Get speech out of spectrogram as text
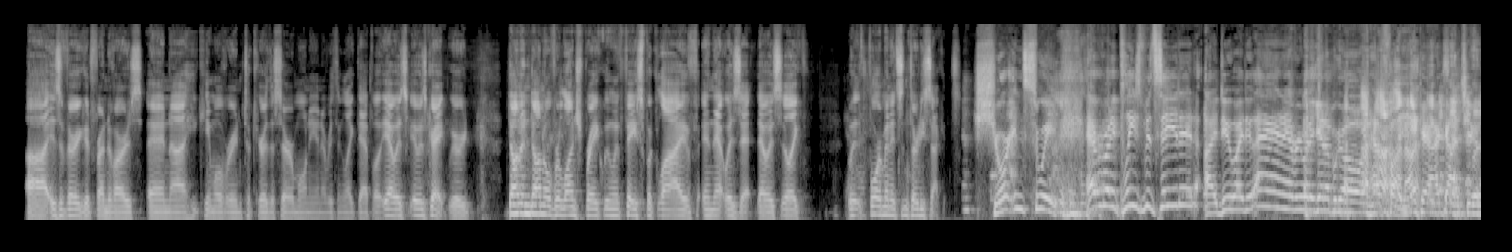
Uh, is a very good friend of ours, and uh, he came over and took care of the ceremony and everything like that. But yeah, it was it was great. We were done and done over lunch break. We went Facebook Live, and that was it. That was like with four minutes and thirty seconds. Short and sweet. Everybody, please be seated. I do, I do. And everybody get up and go and have fun. Okay, I got you.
